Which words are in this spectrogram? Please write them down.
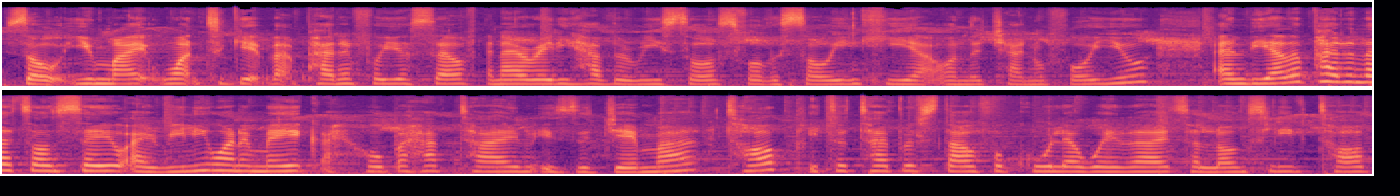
So you might want to get that pattern for yourself and I already have the resource for the sewing here on the channel for you. And the other pattern that's on sale I really want to make, I hope I have time, is the Jemma top. It's a type of style for cooler weather. It's a long sleeve top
